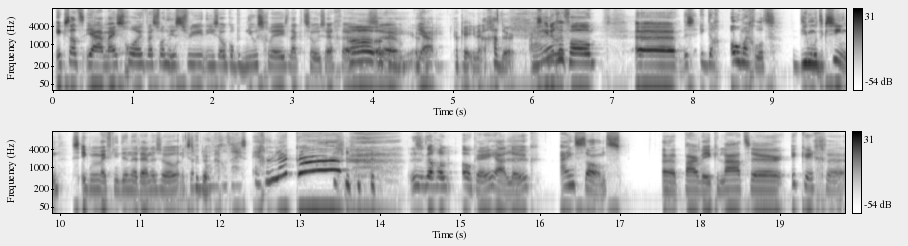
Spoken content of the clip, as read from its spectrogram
Ik zat... Ja, mijn school heeft best wel een history. Die is ook op het nieuws geweest, laat ik het zo zeggen. Oh, Dus, oké. eh, Oké, Ja. Oké, nou, ga door. Dus in ieder geval... eh, dus ik dacht, oh mijn god, die moet ik zien. Dus ik met mijn vriendinnen rennen zo. En ik zeg, oh mijn god, hij is echt lekker. dus ik dacht ook, oké, ja, leuk. Eindstand. Eh, Een paar weken later, ik kreeg eh,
